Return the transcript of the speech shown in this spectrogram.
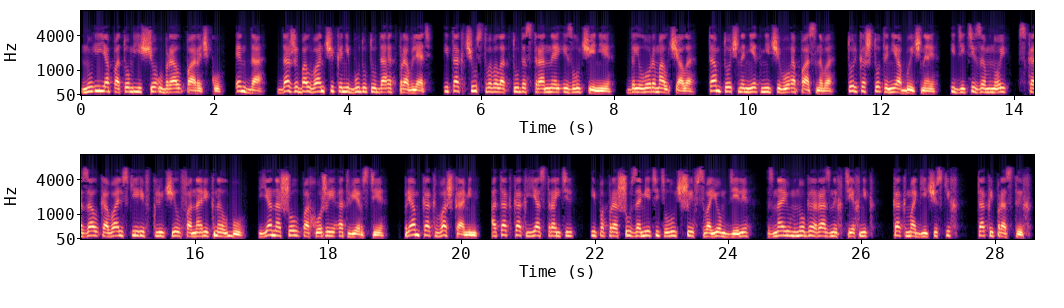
ну и я потом еще убрал парочку. Энда, даже болванчика не буду туда отправлять. И так чувствовал оттуда странное излучение. Да и Лора молчала. Там точно нет ничего опасного, только что-то необычное. «Идите за мной», — сказал Ковальский и включил фонарик на лбу. Я нашел похожие отверстия, прям как ваш камень. А так как я строитель, и попрошу заметить лучшие в своем деле, знаю много разных техник, как магических, так и простых.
